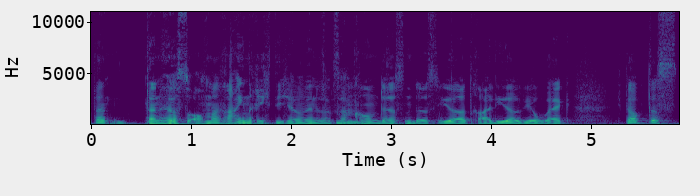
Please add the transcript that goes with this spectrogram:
dann, dann hörst du auch mal rein richtig. Aber wenn du sagst, Mhm. ah komm, das und das, hier, drei Lieder, wir wack. Ich glaube, das,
